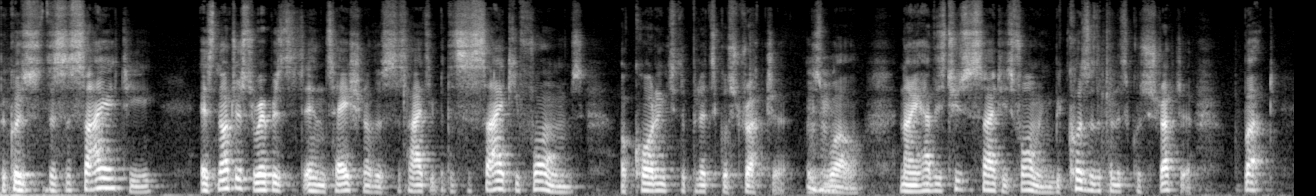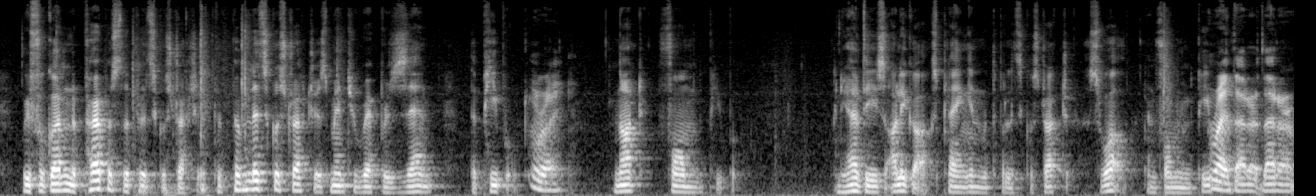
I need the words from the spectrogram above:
because the society is not just a representation of the society, but the society forms according to the political structure as well. Now you have these two societies forming because of the political structure, but we've forgotten the purpose of the political structure. The political structure is meant to represent the people, Right. not form the people. And you have these oligarchs playing in with the political structure as well and forming the people. Right. That are that are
